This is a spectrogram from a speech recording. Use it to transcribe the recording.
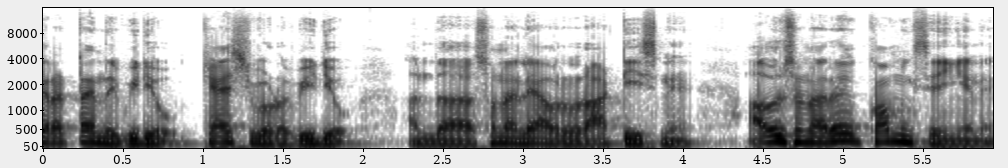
கரெக்டாக இந்த வீடியோ கேஷ்வோட வீடியோ அந்த சொன்னாலே அவர் ஒரு ஆர்டிஸ்ட்னு அவர் சொன்னார் காமிக் செய்யுங்கன்னு.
